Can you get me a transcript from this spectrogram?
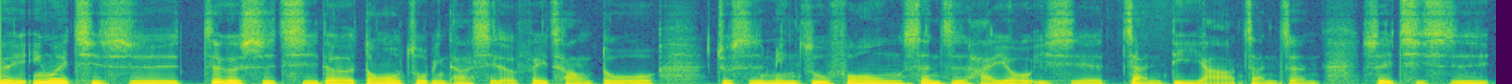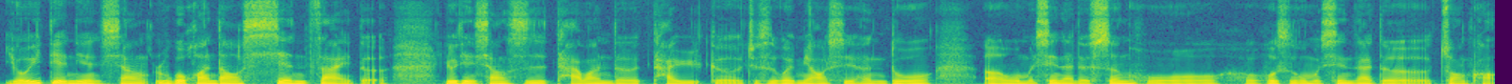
对，因为其实这个时期的东欧作品，他写了非常多，就是民族风，甚至还有一些战地啊、战争，所以其实有一点点像，如果换到现在的，有点像是台湾的台语歌，就是会描写很多呃我们现在的生活和或是我们现在的状况，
